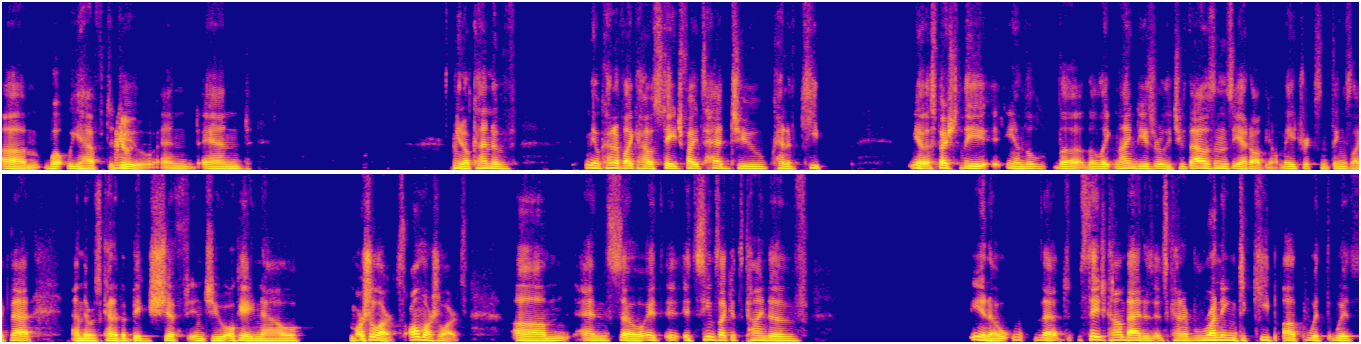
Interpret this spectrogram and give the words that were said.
um, what we have to do, and and you know, kind of you know, kind of like how stage fights had to kind of keep you know, especially you know the the, the late '90s, early 2000s, you had all you know Matrix and things like that, and there was kind of a big shift into okay now martial arts, all martial arts, um, and so it, it, it seems like it's kind of you know that stage combat is it's kind of running to keep up with with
